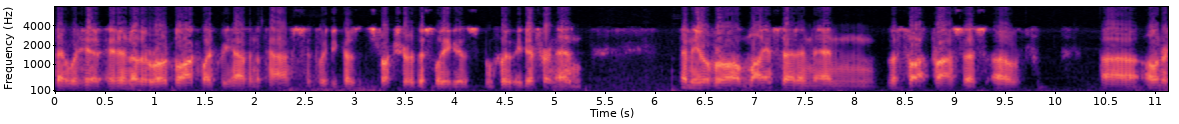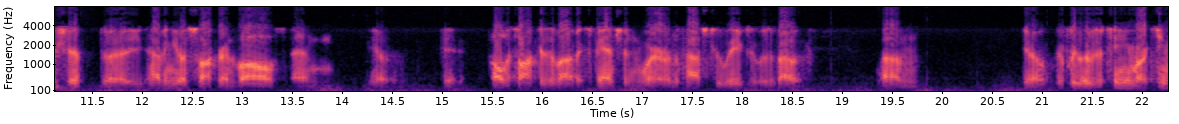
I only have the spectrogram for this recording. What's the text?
that would hit, hit another roadblock like we have in the past, simply because the structure of this league is completely different and and the overall mindset and, and the thought process of uh, ownership, uh, having U.S. soccer involved, and you know, it, all the talk is about expansion. Where the past two leagues, it was about, um, you know, if we lose a team, our team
